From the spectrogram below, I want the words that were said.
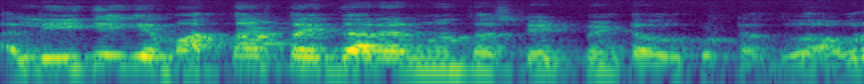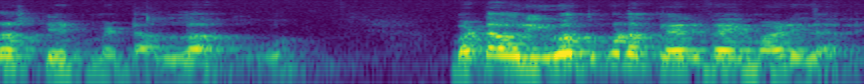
ಅಲ್ಲಿ ಹೀಗೆ ಹೀಗೆ ಮಾತನಾಡ್ತಾ ಇದ್ದಾರೆ ಅನ್ನುವಂಥ ಸ್ಟೇಟ್ಮೆಂಟ್ ಅವರು ಕೊಟ್ಟದ್ದು. ಅವರ ಸ್ಟೇಟ್ಮೆಂಟ್ ಅಲ್ಲ ಅದು. ಬಟ್ ಅವರು ಇವತ್ತು ಕೂಡ ಕ್ಲಾರಿಫೈ ಮಾಡಿದ್ದಾರೆ.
